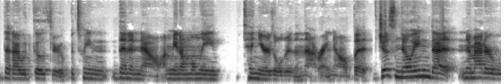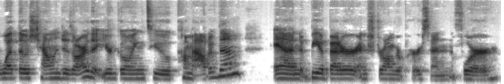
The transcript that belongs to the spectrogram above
that I would go through between then and now. I mean, I'm only 10 years older than that right now, but just knowing that no matter what those challenges are that you're going to come out of them and be a better and stronger person for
